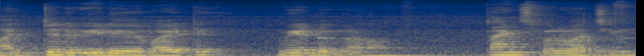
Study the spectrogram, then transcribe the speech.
മറ്റൊരു വീഡിയോയുമായിട്ട് വീണ്ടും കാണാം. താങ്ക്സ് ഫോർ വാച്ചിങ്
